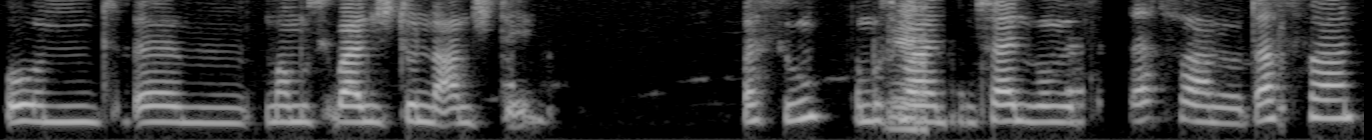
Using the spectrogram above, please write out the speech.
Und ähm, man muss überall eine Stunde anstehen. Weißt du? Da muss Ja. man halt entscheiden, wollen wir jetzt das fahren oder das fahren.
